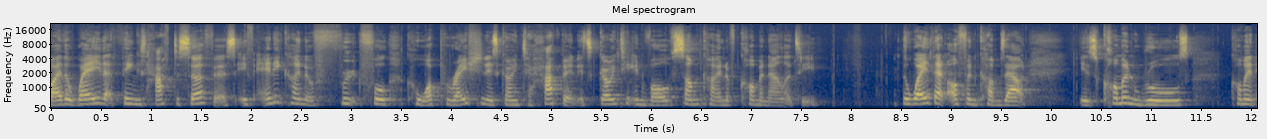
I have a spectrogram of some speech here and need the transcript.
by the way that things have to surface, if any kind of fruitful cooperation is going to happen, it's going to involve some kind of commonality. The way that often comes out is common rules, common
